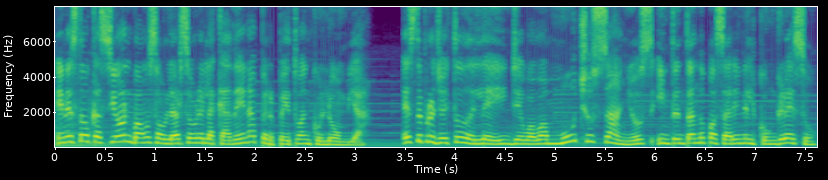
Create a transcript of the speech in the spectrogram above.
En esta ocasión vamos a hablar sobre la cadena perpetua en Colombia. Este proyecto de ley llevaba muchos años intentando pasar en el Congreso,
